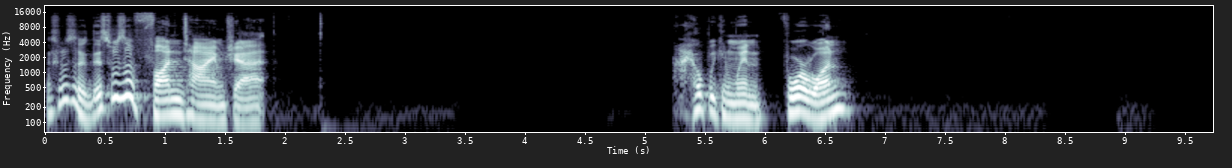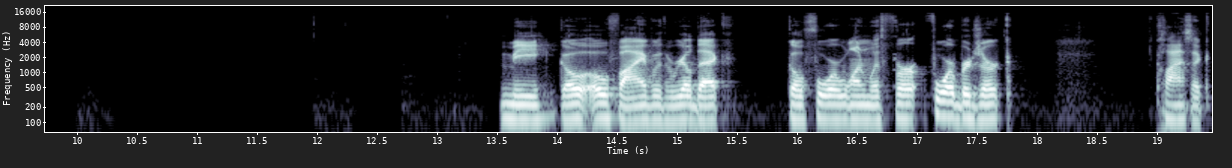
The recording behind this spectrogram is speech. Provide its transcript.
This was a this was a fun time, chat. I hope we can win 4-1. Me go 05 with real deck. Go 4-1 with 4, four Berserk. Classic.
